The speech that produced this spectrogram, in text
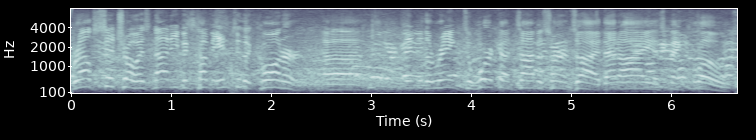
Ralph Citro has not even come into the corner, uh, into the ring to work on Thomas Hearns' eye. That eye has been closed.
